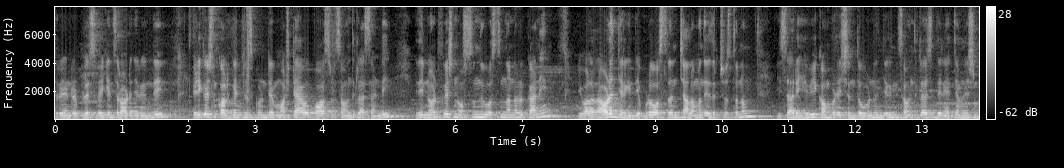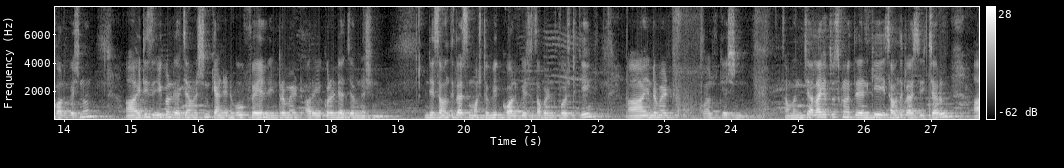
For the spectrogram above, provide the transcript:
three hundred plus vacancy రావడం జరిగింది. ఎడ్యుకేషన్ క్వాలిఫికేషన్ చూసుకుంటే must have passed seventh class అండి. ఇది నోటిఫికేషన్ వస్తుంది వస్తుంది అన్నారు కానీ ఇవాళ రావడం జరిగింది. ఎప్పుడు వస్తుందని చాలామంది ఎదురు చూస్తున్నాం. ఈసారి హెవీ కాంపిటీషన్తో ఉండడం జరిగింది. సెవెంత్ క్లాస్ దీని examination qualification it is equal examination candidate who fail intermediate or equal examination అంటే seventh class must be qualification separate పోస్ట్కి ఇంటర్మీడియట్ క్వాలిఫికేషన్ సంబంధించి. అలాగే చూసుకున్న దానికి సెవెంత్ క్లాస్ ఇచ్చారు. ఆ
